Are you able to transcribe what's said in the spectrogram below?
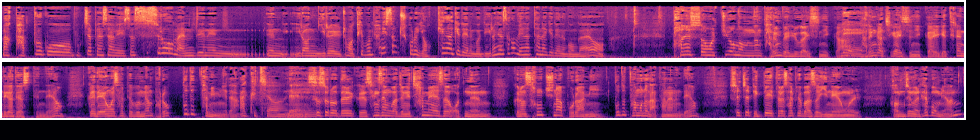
막 바쁘고 복잡한 사회에서 스스로 만드는 이런 일을 좀 어떻게 보면 편의성 추구를 역행하게 되는 건데 이런 현상은 왜 나타나게 되는 건가요? 편의성을 뛰어넘는 다른 value가 있으니까 네. 다른 가치가 있으니까 이게 트렌드가 되었을 텐데요. 그 내용을 살펴보면 바로 뿌듯함입니다. 아, 그렇죠. 네. 네. 스스로들 그 생산 과정에 참여해서 얻는 그런 성취나 보람이 뿌듯함으로 나타나는데요. 실제 빅데이터를 살펴봐서 이 내용을 검증을 해 보면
